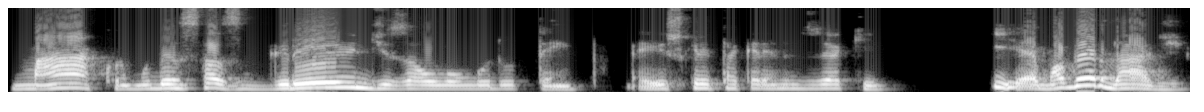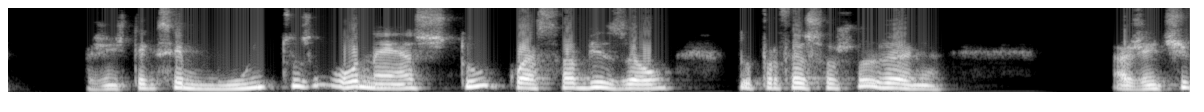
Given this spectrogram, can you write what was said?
macro, mudanças grandes ao longo do tempo. É isso que ele está querendo dizer aqui. E é uma verdade. A gente tem que ser muito honesto com essa visão do professor Chojânia a gente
